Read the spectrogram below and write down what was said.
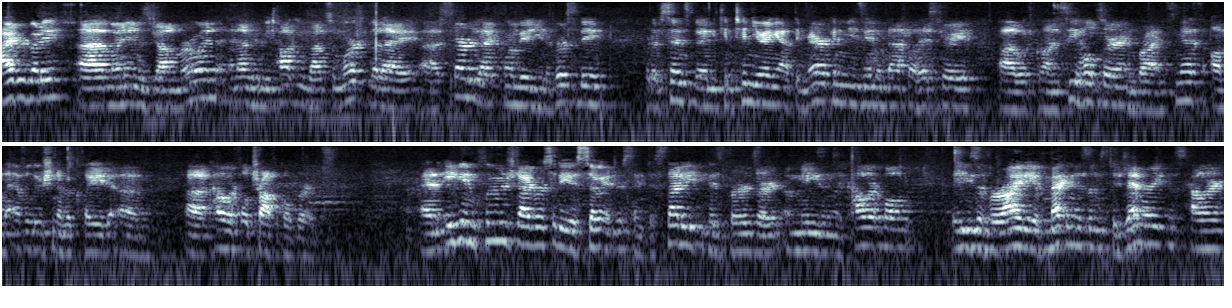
Hi, everybody. Uh, my name is John Merwin, and I'm going to be talking about some work that I uh, started at Columbia University, but have since been continuing at the American Museum of Natural History uh, with Glenn Seeholzer and Brian Smith on the evolution of a clade of uh, colorful tropical birds. And avian plumage diversity is so interesting to study because birds are amazingly colorful. They use a variety of mechanisms to generate this color.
